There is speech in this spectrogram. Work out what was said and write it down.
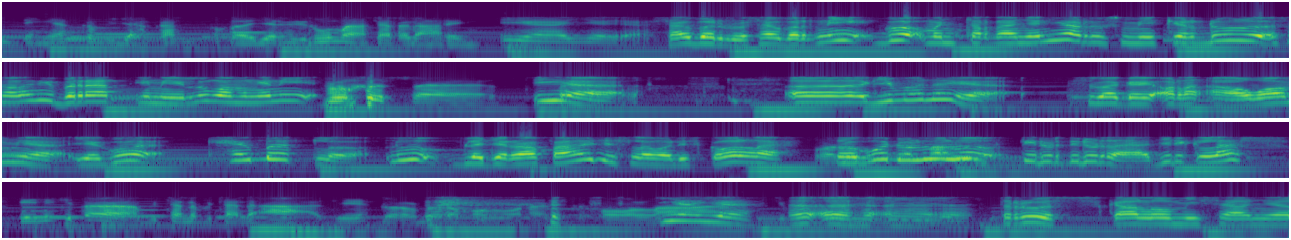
pentingnya kebijakan pembelajaran di rumah secara daring. Iya, iya, iya. Sabar dulu, sabar. Nih, gue mencernanya nih harus mikir dulu. Soalnya nih berat ini. Lu ngomongnya nih, Buset. iya. Eh, gimana ya? Sebagai orang awam ya, ya gue hebat loh. Lu belajar apa aja selama di sekolah? Tau gue dulu lu nih. tidur-tidur aja di kelas. ini kita bercanda-bercanda aja ya, dorong-dorong orang ke sekolah. Iya iya. Terus kalau misalnya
